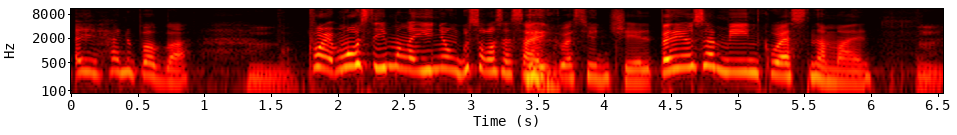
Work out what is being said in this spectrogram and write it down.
ay, ano pa ba? Hmm. For, mostly mga, yun yung gusto ko sa side quest, yung chill. Pero yung sa main quest naman, Hmm.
